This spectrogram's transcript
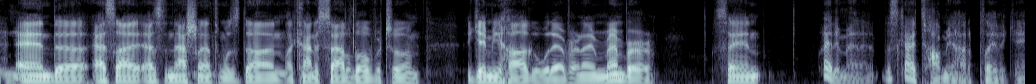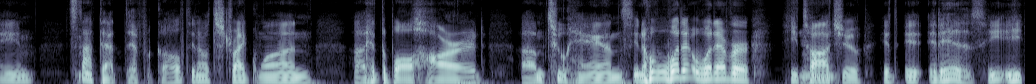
Mm-hmm. And uh, as I as the national anthem was done, I kind of saddled over to him. He gave me a hug or whatever, and I remember saying, "Wait a minute, this guy taught me how to play the game. It's not that difficult. You know, it's strike one, uh, hit the ball hard, um, two hands. You know, what, whatever he taught you, it, it it is. He he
